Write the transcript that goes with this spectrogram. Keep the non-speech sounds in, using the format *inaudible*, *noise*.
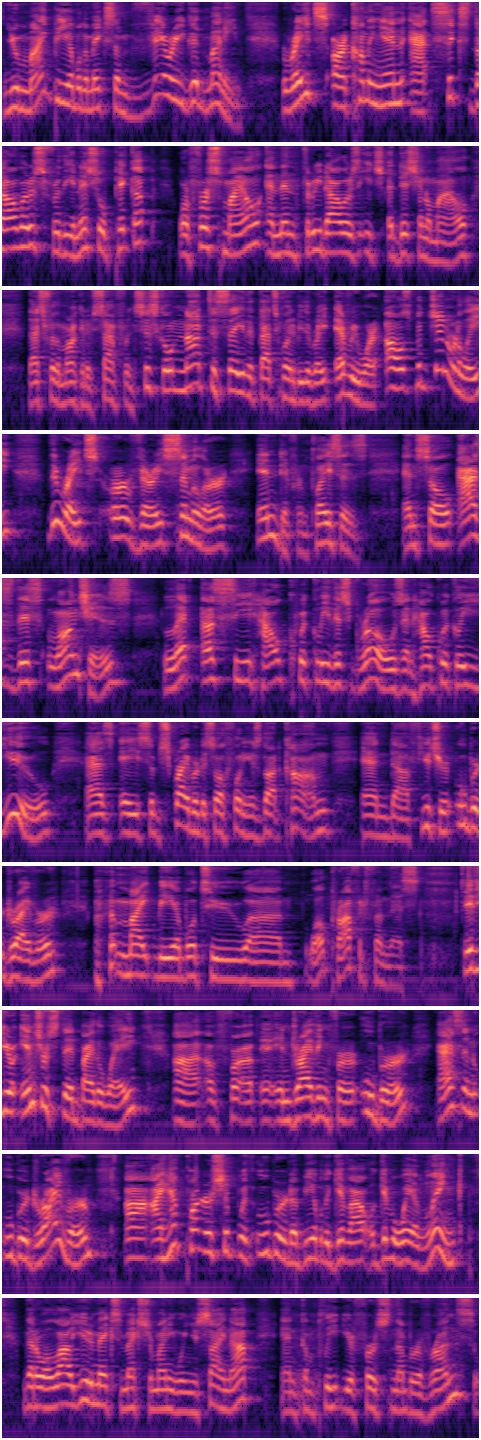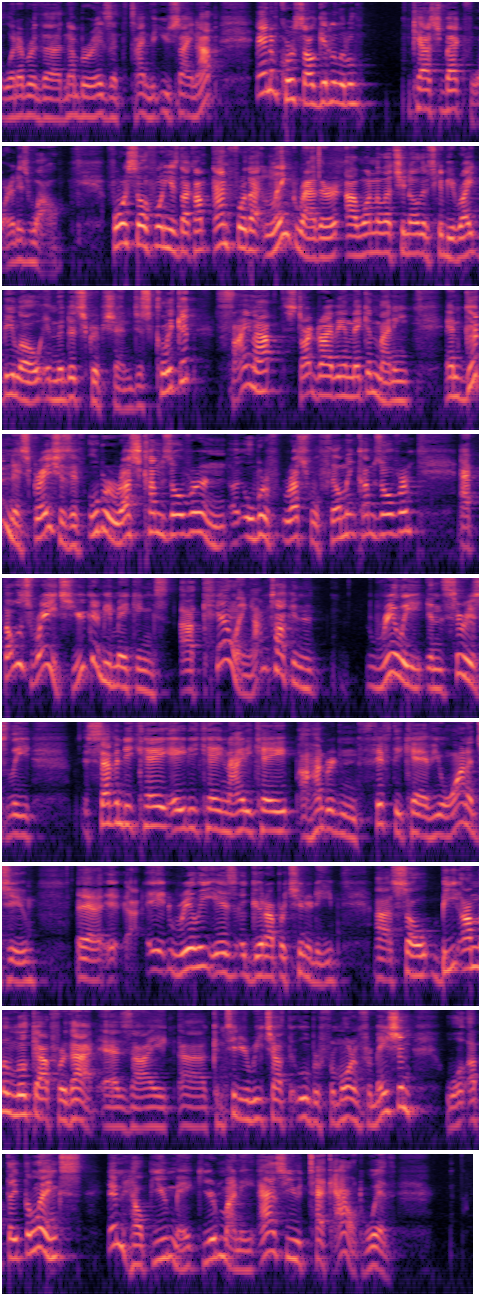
you might be able to make some very good money. Rates are coming in at $6 for the initial pickup or first mile, and then $3 each additional mile. That's for the market of San Francisco. Not to say that that's going to be the rate everywhere else, but generally the rates are very similar in different places. And so as this launches, let us see how quickly this grows and how quickly you, as a subscriber to cellphonias.com and uh, future Uber driver, *laughs* might be able to, uh, well, profit from this. If you're interested, by the way, uh, for, uh, in driving for Uber as an Uber driver, uh, I have partnership with Uber to be able to give out give away a link that will allow you to make some extra money when you sign up and complete your first number of runs, whatever the number is at the time that you sign up. And of course, I'll get a little cash back for it as well. For cellphonias.com and for that link, rather, I want to let you know that it's going to be right below in the description. Just click it, sign up, start driving and making money. And goodness gracious, if Uber Rush comes over and uh, Uber Rush Fulfillment comes over, at those rates, you're going to be making a killing. I'm talking really and seriously 70K, 80K, 90K, 150K if you wanted to uh, it, it, really is a good opportunity. Uh, so be on the lookout for that as I uh, continue to reach out to Uber for more information. We'll update the links and help you make your money as you tech out with.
